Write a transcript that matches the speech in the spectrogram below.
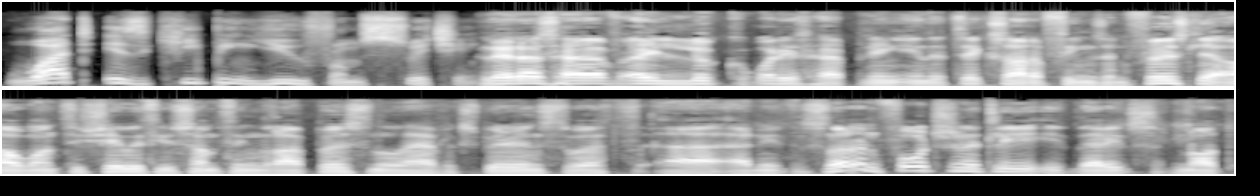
What is keeping you from switching? Let us have a look what is happening in the tech side of things. And firstly, I want to share with you something that I personally have experienced with. Uh, and it's not unfortunately that it's not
